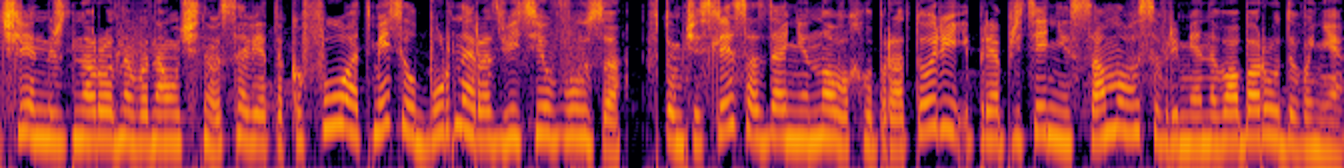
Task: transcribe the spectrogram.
Член Международного научного совета КФУ отметил бурное развитие вуза, в том числе создание новых лабораторий и приобретение самого современного оборудования.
